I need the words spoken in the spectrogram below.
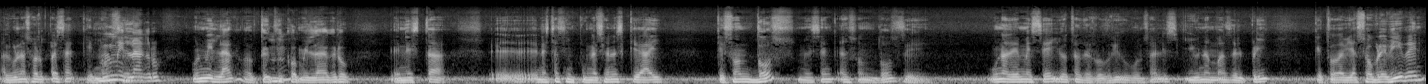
alguna sorpresa que no Un milagro. un milagro, auténtico milagro en esta eh, en estas impugnaciones que hay, que son dos, me decían que son dos de una de MC y otra de Rodrigo González y una más del PRI que todavía sobreviven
